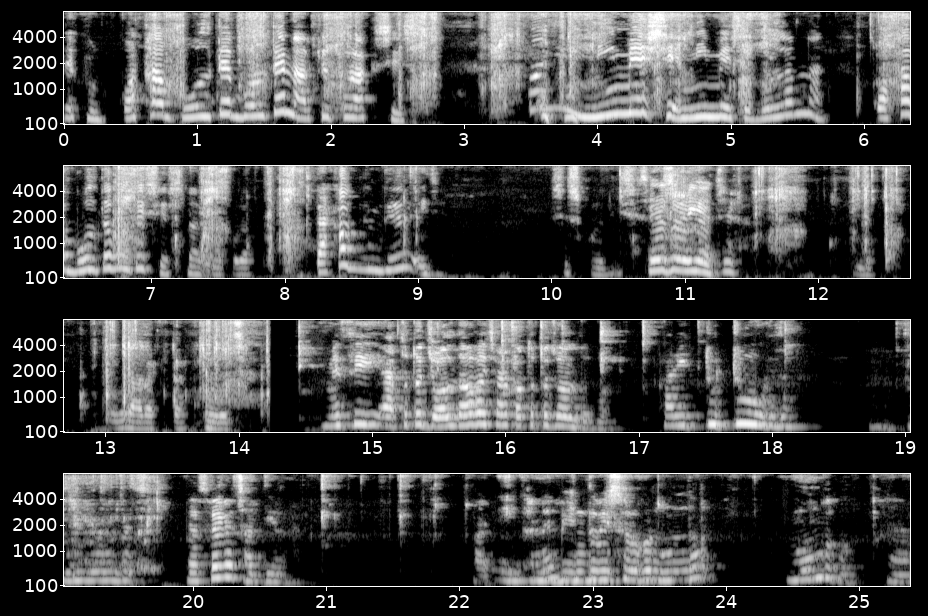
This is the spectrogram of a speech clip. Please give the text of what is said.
দেখুন কথা বলতে বলতে নারকেল খোরাক শেষ। নিমেষে নিমেষে বললাম না? কথা বলতে বলতে শেষ নারকেল খোরাক দেখাও দিয়ে এই যে শেষ করে দিয়েছে শেষ। হয়ে গেছে। এবার আর একটা হয়েছে। মেসি এতটা জল দেওয়া হয়েছে আর কতটা জল দেবো? আর একটু একটু ব্যাস হয়ে গেছে? আর দিও না। আর এইখানে? বিন্দু বিসর্গ নুন দাও নুন দেবো হ্যাঁ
